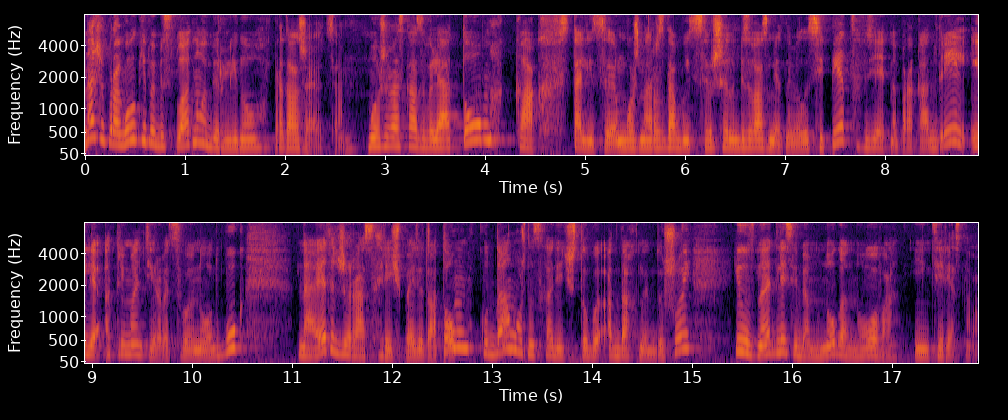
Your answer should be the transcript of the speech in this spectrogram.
Наши прогулки по бесплатному Берлину продолжаются. Мы уже рассказывали о том, как в столице можно раздобыть совершенно безвозмездный велосипед, взять на прокат дрель или отремонтировать свой ноутбук. На этот же раз речь пойдет о том, куда можно сходить, чтобы отдохнуть душой и узнать для себя много нового и интересного.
